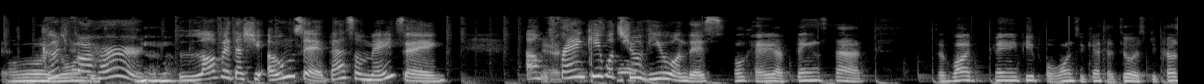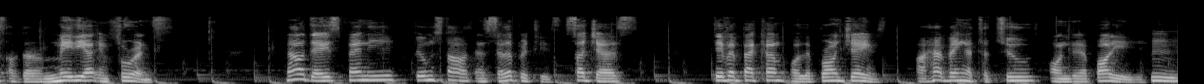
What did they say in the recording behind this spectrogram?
it. Oh, Good you for want her. Love it that she owns it. That's amazing. Um, Yes. Frankie, what's your view on this? Okay, I think that the why many people want to get a tattoo is because of the media influence. Nowadays, many film stars and celebrities such as David Beckham or LeBron James are having a tattoo on their body. Hmm.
